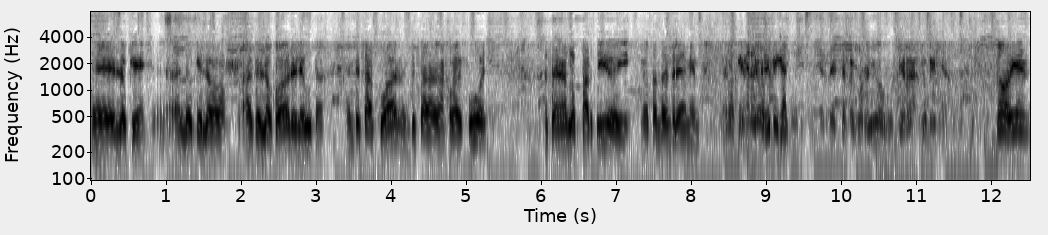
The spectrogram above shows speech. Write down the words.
Eh, Es lo que, a lo que, lo, a que los jugadores les gusta, empezar a jugar, empezar a jugar de fútbol, a tener los partidos y no tanto entrenamiento. ¿Qué características de este recorrido por tierra antioqueña? No, bien,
